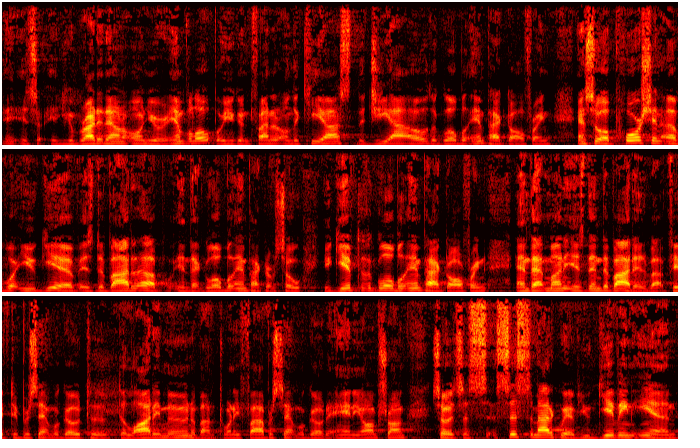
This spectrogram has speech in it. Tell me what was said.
you can write it down on your envelope or you can find it on the kiosk, the GIO, the Global Impact Offering. And so a portion of what you give is divided up in that Global Impact Offering. So you give to the Global Impact Offering, and that money is then divided. About 50% will go to, to Moon, about 25% will go to Annie Armstrong. So it's a systematic way of you giving in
